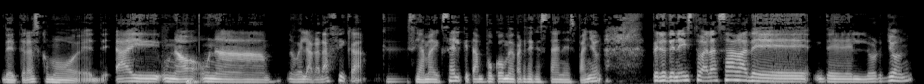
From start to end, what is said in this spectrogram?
detrás, como eh, hay una, una novela gráfica que se llama Excel, que tampoco me parece que está en español, pero tenéis toda la saga de, de Lord John,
